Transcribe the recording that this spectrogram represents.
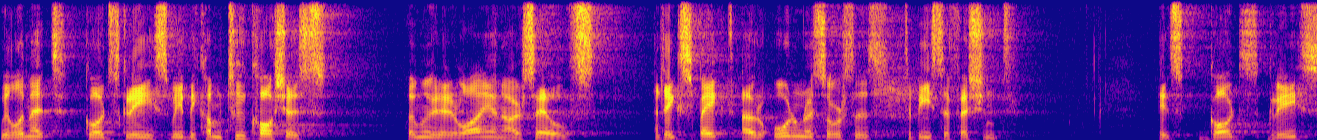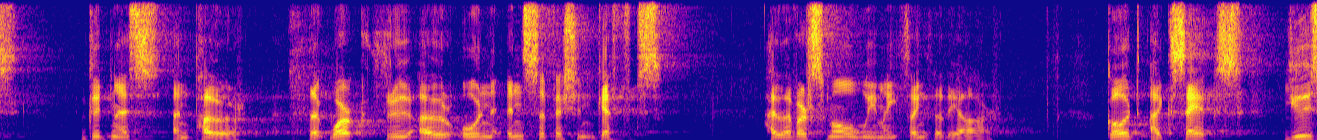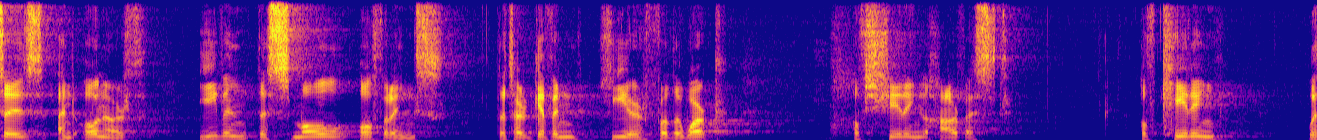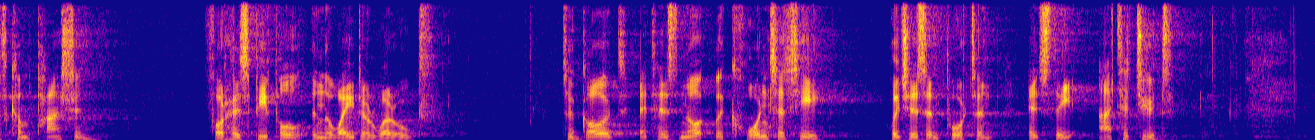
We limit God's grace. We become too cautious when we rely on ourselves and expect our own resources to be sufficient. It's God's grace, goodness, and power that work through our own insufficient gifts, however small we might think that they are. God accepts, uses, and honours even the small offerings that are given here for the work of sharing the harvest, of caring with compassion for his people in the wider world. To God, it is not the quantity which is important, it's the attitude.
